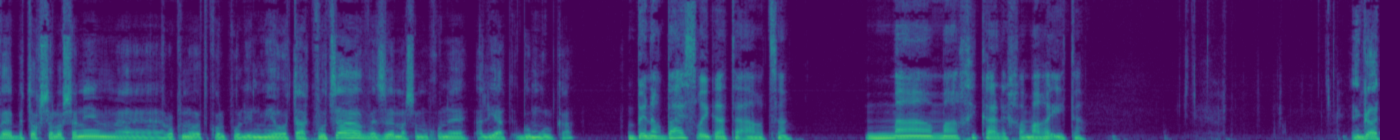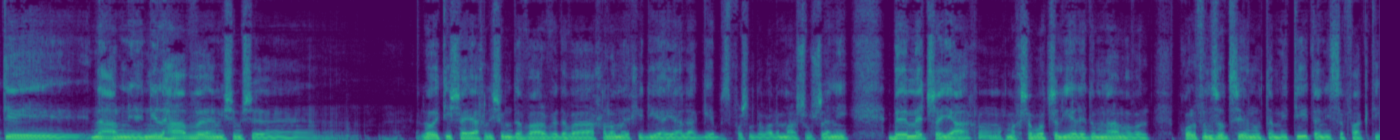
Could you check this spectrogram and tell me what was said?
ובתוך שלוש שנים אה, רוקנו את כל פולין מאותה קבוצה, וזה מה שמכונה עליית גומולקה. בן 14 הגעת ארצה. מה, מה חיכה לך? מה ראית? הגעתי נער נלהב, משום ש... לא הייתי שייך לשום דבר, ודבר, החלום היחידי היה להגיע בסופו של דבר למשהו שאני באמת שייך, מחשבות של ילד אמנם, אבל בכל אופן זאת ציונות אמיתית, אני ספגתי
